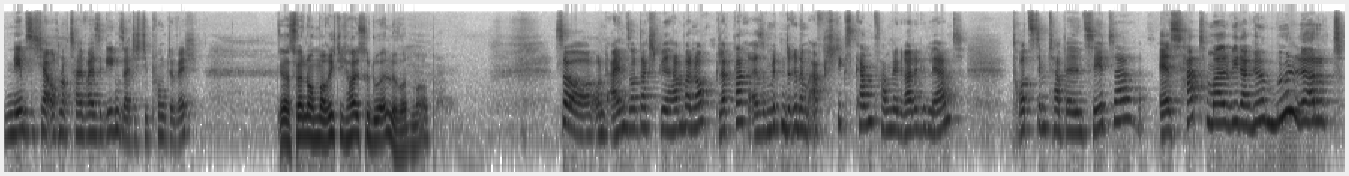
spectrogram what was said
nehmen sich ja auch noch teilweise gegenseitig die Punkte weg. Ja, es werden nochmal richtig heiße Duelle. Warte mal ab. So, und ein Sonntagsspiel haben wir noch. Gladbach, also mittendrin im Abstiegskampf, haben wir gerade gelernt. Trotzdem Tabellenzehnter. Es hat mal wieder gemüllert.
